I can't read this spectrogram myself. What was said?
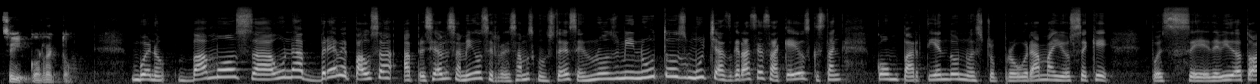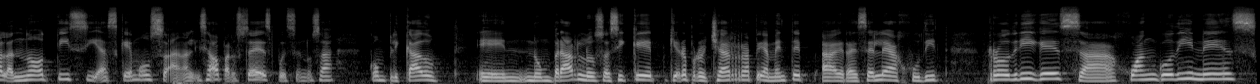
Sí, correcto. Bueno, vamos a una breve pausa, apreciables amigos, y regresamos con ustedes en unos minutos. Muchas gracias a aquellos que están compartiendo nuestro programa. Yo sé que, pues, eh, debido a todas las noticias que hemos analizado para ustedes, pues se nos ha complicado eh, nombrarlos. Así que quiero aprovechar rápidamente a agradecerle a Judith Rodríguez, a Juan Godínez,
